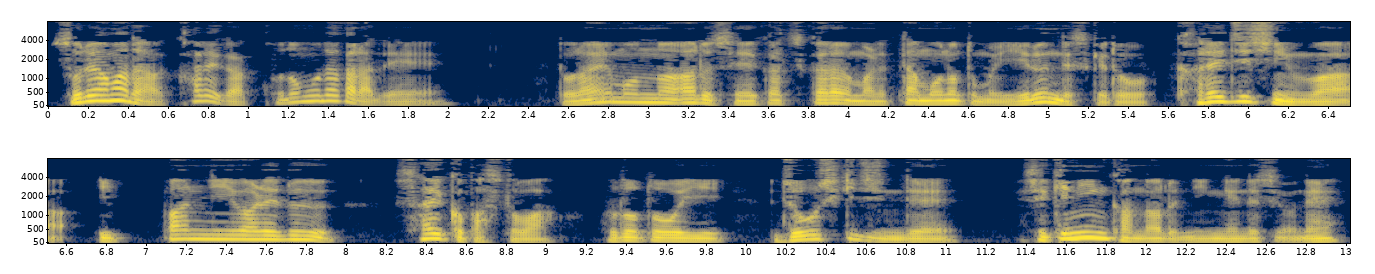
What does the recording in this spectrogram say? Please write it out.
それはまだ彼が子供だからで、ドラえもんのある生活から生まれたものとも言えるんですけど、彼自身は一般に言われるサイコパスとは程遠い常識人で責任感のある人間ですよね。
